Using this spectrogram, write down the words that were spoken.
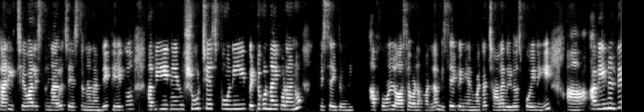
కానీ ఇచ్చే వాళ్ళు ఇస్తున్నారు చేస్తున్నానండి. కేక్ అవి నేను షూట్ చేసుకొని పెట్టుకున్నాయి కూడాను మిస్ అయిపోయింది ఆ ఫోన్ లాస్ అవ్వడం వల్ల మిస్ అయిపోయినాయి అనమాట చాలా వీడియోస్ పోయినాయి. ఆ అవి ఏంటంటే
